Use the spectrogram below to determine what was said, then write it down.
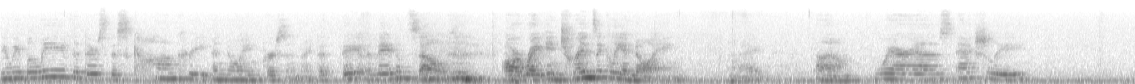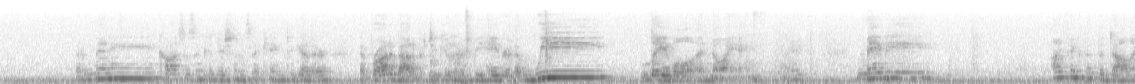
Do we believe that there's this concrete annoying person, right, that they, they themselves are, right, intrinsically annoying, right? Um, whereas actually, there are many causes and conditions that came together that brought about a particular behavior that we label annoying, right? Maybe I think that the Dalai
